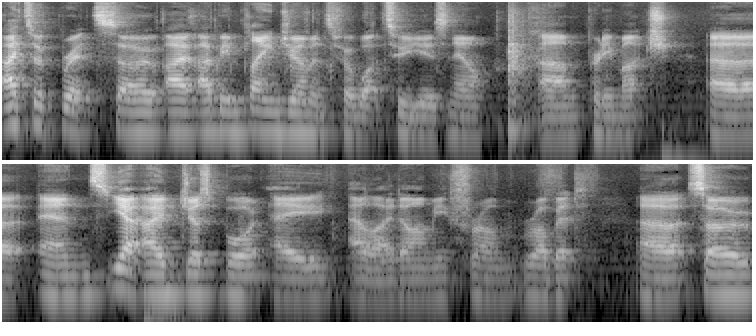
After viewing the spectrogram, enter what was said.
I took Brits, so I, I've been playing Germans for what two years now, um, pretty much. Uh, and yeah, I just bought a Allied army from Robert. Uh, so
